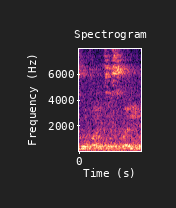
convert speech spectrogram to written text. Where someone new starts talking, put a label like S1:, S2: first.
S1: забывайте свои.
